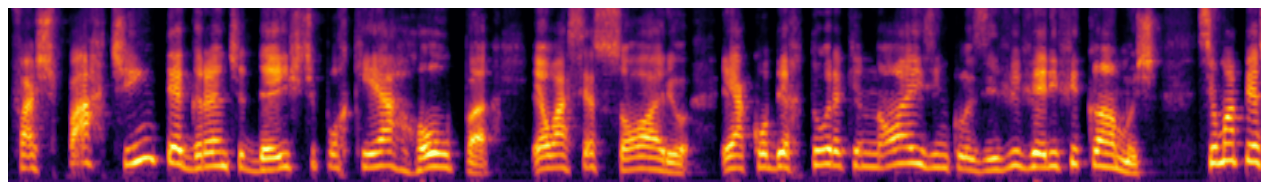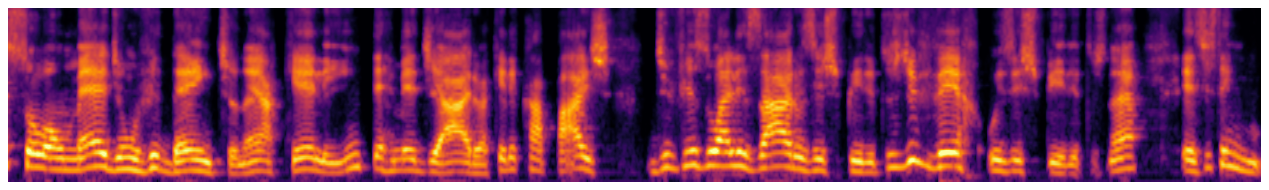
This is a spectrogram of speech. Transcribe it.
faz parte integrante deste, porque é a roupa, é o acessório, é a cobertura que nós, inclusive, verificamos. Se uma pessoa, um médium vidente, né, aquele intermediário, aquele capaz de visualizar os espíritos, de ver os espíritos, né? Existem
